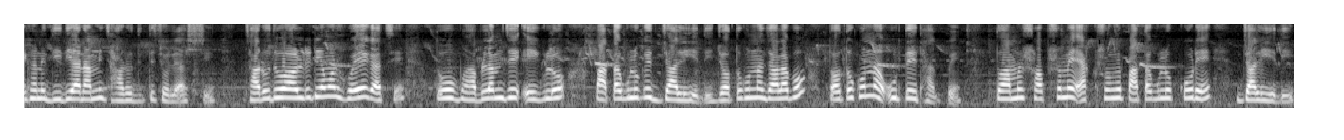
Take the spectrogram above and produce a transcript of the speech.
এখানে দিদি আর আমি ঝাড়ু দিতে চলে আসছি। ঝাড়ু দেওয়া অলরেডি আমার হয়ে গেছে, তো ভাবলাম যে এইগুলো পাতাগুলোকে জ্বালিয়ে দিই। যতক্ষণ না জ্বালাবো, ততক্ষণ না উঠতেই থাকবে। তো আমরা সবসময় একসঙ্গে পাতাগুলো করে জ্বালিয়ে দিই।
